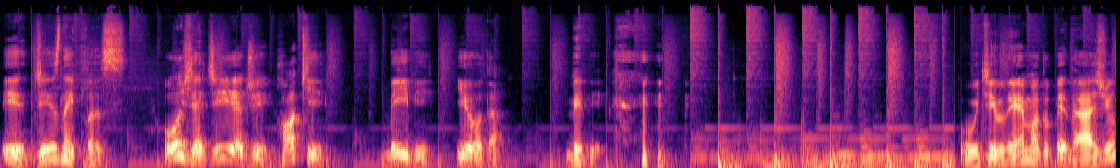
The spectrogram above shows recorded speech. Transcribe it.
e Disney Plus. Hoje é dia de Rock, Baby, Yoda, bebê. o dilema do pedágio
